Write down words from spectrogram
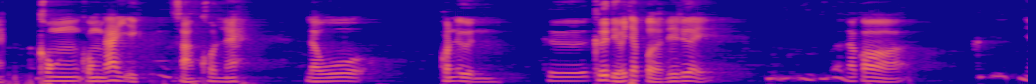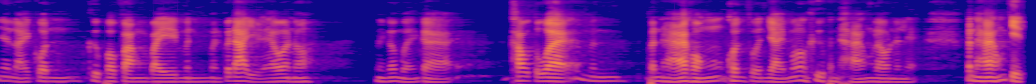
นะคงคงได้อีกสามคนนะ แล้วคนอื่นคือคือเดี๋ยวจะเปิดเรื่อยๆ แล้วก็ เนี่ยหลายคนคือพอฟังไปมันมันก็ได้อยู่แล้วเนาะมันก็เหมือนกับเข้าตัวมันปัญหาของคนส่วนใหญ่มันก็คือปัญหาของเรานั่นแหละ ปัญหาของจิต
